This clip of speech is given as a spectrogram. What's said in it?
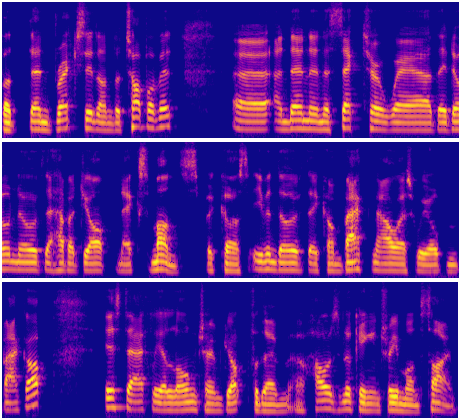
but then Brexit on the top of it uh, and then in a sector where they don't know if they have a job next month because even though if they come back now as we open back up is that actually a long-term job for them? Uh, how is looking in three months time?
